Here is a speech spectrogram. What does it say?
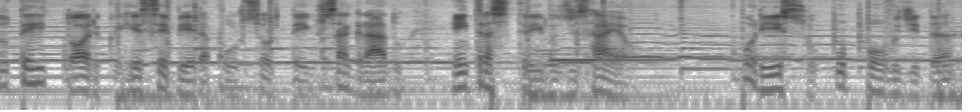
do território que recebera por sorteio sagrado entre as tribos de Israel. Por isso, o povo de Dan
